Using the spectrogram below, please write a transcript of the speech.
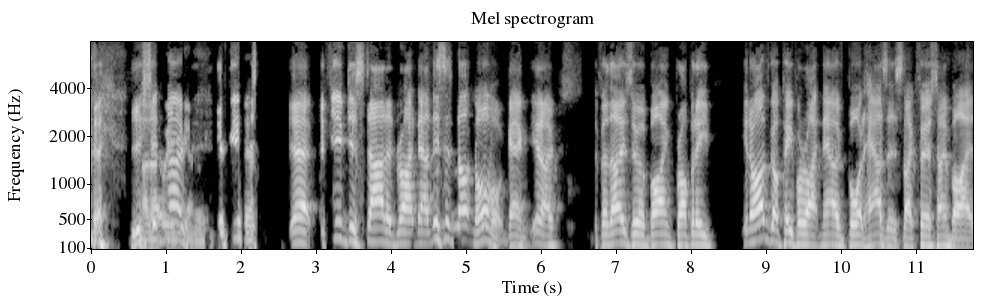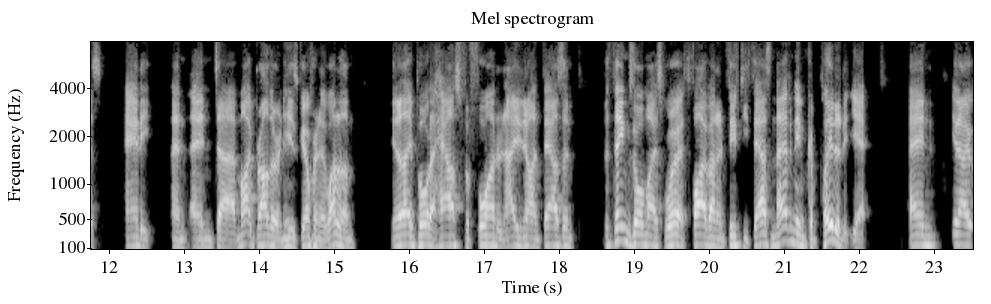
is. You should know. know. If you yeah. just, yeah, if you've just started right now, this is not normal, gang. You know, for those who are buying property, you know, I've got people right now who've bought houses like first home buyers, Andy, and and uh, my brother and his girlfriend are one of them. You know, they bought a house for four hundred eighty nine thousand. The thing's almost worth five hundred fifty thousand. They haven't even completed it yet, and you know,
